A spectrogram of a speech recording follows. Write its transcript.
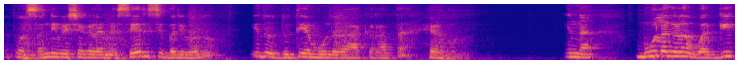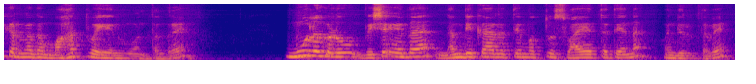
ಅಥವಾ ಸನ್ನಿವೇಶಗಳನ್ನು ಸೇರಿಸಿ ಬರೆಯುವುದು ಇದು ದ್ವಿತೀಯ ಮೂಲದ ಆಕಾರ ಅಂತ ಹೇಳ್ಬೋದು. ಇನ್ನು ಮೂಲಗಳ ವರ್ಗೀಕರಣದ ಮಹತ್ವ ಏನು ಅಂತಂದರೆ ಮೂಲಗಳು ವಿಷಯದ ನಂಬಿಕಾರತೆ ಮತ್ತು ಸ್ವಾಯತ್ತತೆಯನ್ನು ಹೊಂದಿರುತ್ತವೆ.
